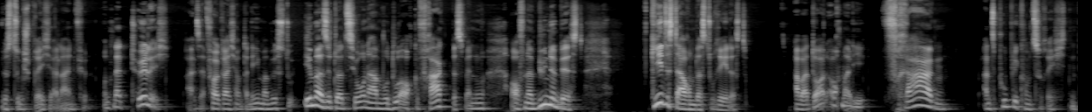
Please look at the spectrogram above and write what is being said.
wirst du Gespräche allein führen. Und natürlich, als erfolgreicher Unternehmer wirst du immer Situationen haben, wo du auch gefragt bist, wenn du auf einer Bühne bist. Geht es darum, dass du redest? aber dort auch mal die Fragen ans Publikum zu richten,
